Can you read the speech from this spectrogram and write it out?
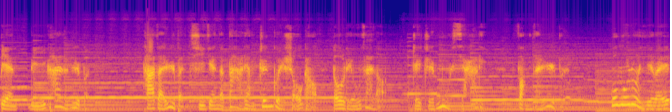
便离开了日本。他在日本期间的大量珍贵手稿都留在了这只木匣里，放在日本。郭沫若以为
